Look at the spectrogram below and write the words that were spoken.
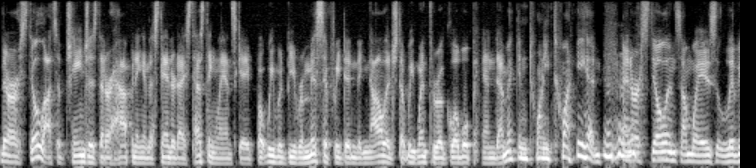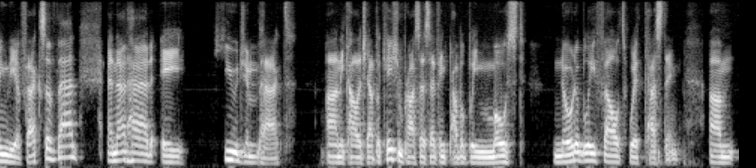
there are still lots of changes that are happening in the standardized testing landscape, but we would be remiss if we didn't acknowledge that we went through a global pandemic in 2020 and, mm-hmm. and are still in some ways living the effects of that. And that had a huge impact on the college application process. I think probably most notably felt with testing. Um,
